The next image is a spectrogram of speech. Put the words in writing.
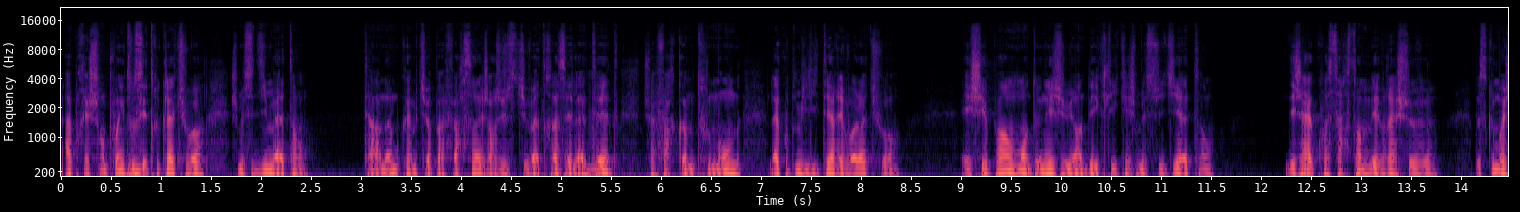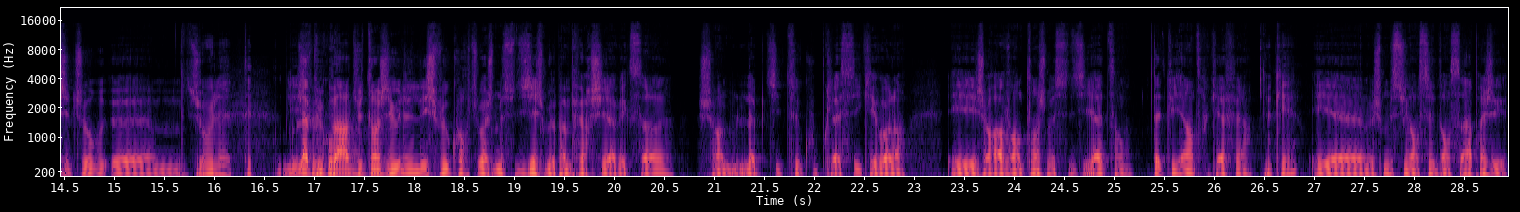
après shampoing et tous Mm. ces trucs là tu vois? Je me suis dit mais attends t'es un homme quand même tu vas pas faire ça. Genre juste tu vas te raser la Mm. tête tu vas faire comme tout le monde la coupe militaire et voilà tu vois? Et je sais pas à un moment donné j'ai eu un déclic et je me suis dit attends déjà à quoi ça ressemble mes vrais cheveux? Parce que moi j'ai toujours euh, toujours eu la tête. les la plupart du temps j'ai eu les, les cheveux courts tu vois je me suis dit je veux pas me faire chier avec ça je suis un- la petite coupe classique et voilà et genre à 20 ans je me suis dit attends peut-être qu'il y a un truc à faire. Ok. et euh, je me suis lancé dans ça. Après, j'ai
